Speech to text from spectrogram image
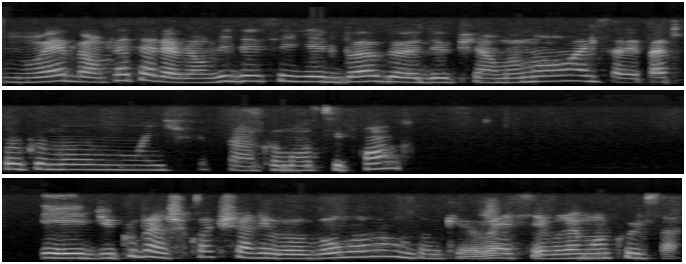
Ouais, ben en fait elle avait envie d'essayer le bob euh, depuis un moment, elle savait pas trop comment enfin, comment s'y prendre. Et du coup ben je crois que je suis arrivée au bon moment, donc euh, ouais c'est vraiment cool ça.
